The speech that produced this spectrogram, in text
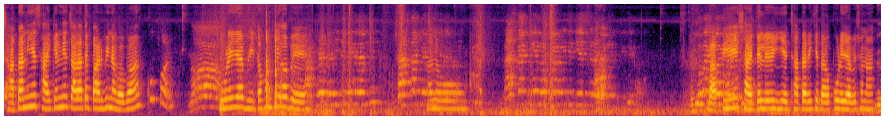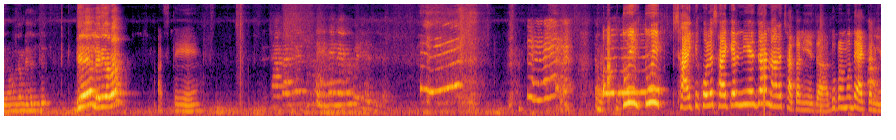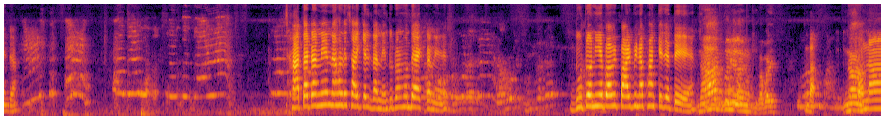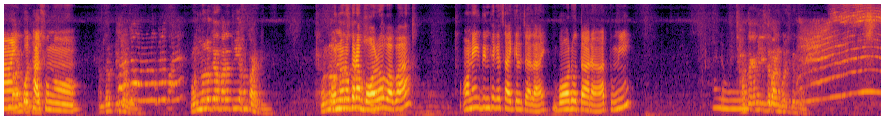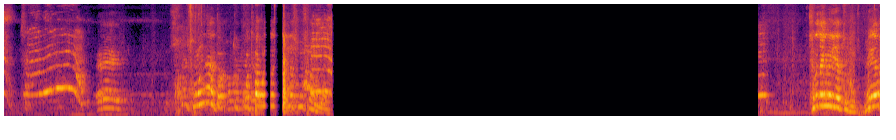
ছাতা নিয়ে সাইকেল নিয়ে চালাতে পারবি না বাবা। পড়ে যাবি তখন কি হবে? হ্যালো বাপি সাইকেলের ইয়ে ছাতা রেখে দাও পড়ে যাবে শোনা দে, লেগে যাবে। আস্তে। তুই তুই সাইকেল হলে সাইকেল নিয়ে যা নাহলে ছাতা নিয়ে যা। দুটোর মধ্যে একটা নিয়ে যা। ছাতাটা নে না হলে সাইকেলটা নে। দুটোর মধ্যে একটা নে। দুটো নিয়ে পাবি পারবি না ফাঁকে যেতে। শোনাই কথা। শুনো। অন্য লোকেরা পারে তুই এখন পারবি। অন্য লোকেরা বড় বাবা। অনেক দিন থেকে সাইকেল চালায়। বড় তারা। তুমি? হ্যালো ছাতাকে আমি লিখতে বান করেছি দেখো। সব সময় না তোর কথা না?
